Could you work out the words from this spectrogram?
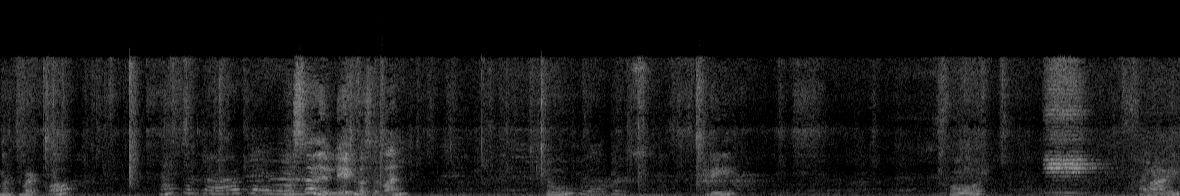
గుర్తుపెట్టుకో. వస్తుంది లేట్గా వస్తుంది one two. Three four five.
